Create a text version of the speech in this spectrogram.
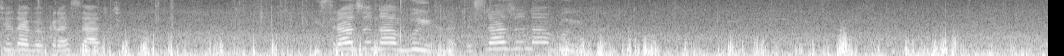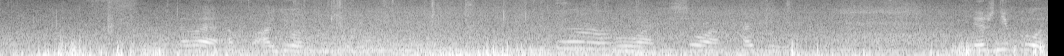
Ты такой красавчик? И сразу на выход, и сразу на выход. Давай, об- одёрнем себя. Вот, все, ходи. Я же не против.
